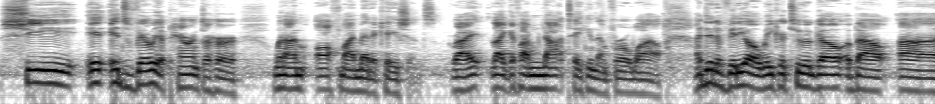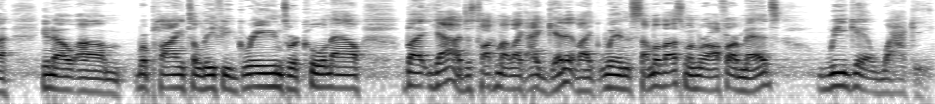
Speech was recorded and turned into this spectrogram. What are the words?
she, it, it's very apparent to her when I'm off my medications, right? Like if I'm not taking them for a while. I did a video a week or two ago about, uh, you know, um, replying to leafy greens, we're cool now. But yeah, just talking about like, I get it. Like when some of us, when we're off our meds, we get wacky,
